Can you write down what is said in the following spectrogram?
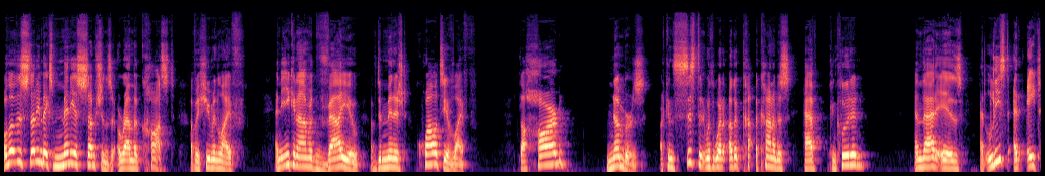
Although this study makes many assumptions around the cost of a human life and the economic value of diminished quality of life, the hard numbers are consistent with what other co- economists have concluded, and that is at least an $8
